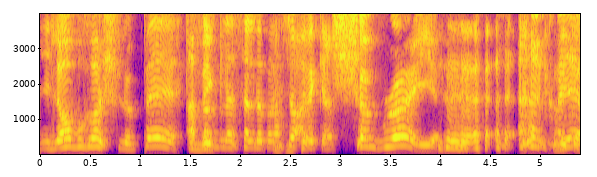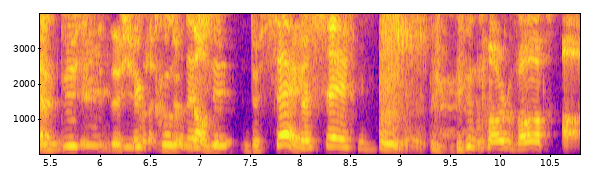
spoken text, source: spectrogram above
il embroche le père qui Avec- sort de la salle d'opération avec un chevreuil. avec un Incroyable. buste de Il chevre... court de, non, de, de cerf. De dans le ventre. Oh,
